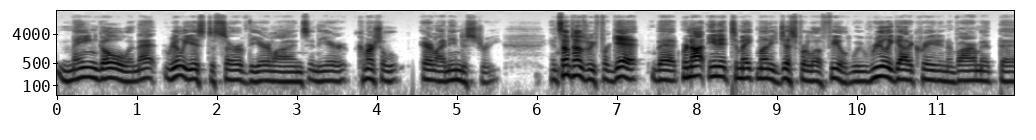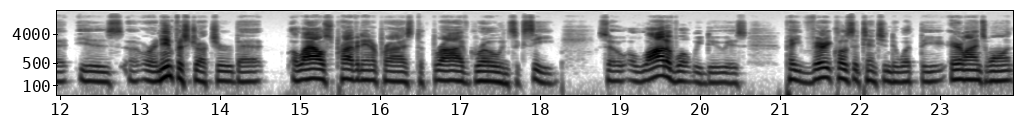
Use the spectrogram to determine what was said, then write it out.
main goal, and that really is to serve the airlines in the air commercial airline industry. And sometimes we forget that we're not in it to make money just for Love Field. We really got to create an environment that is, uh, or an infrastructure that allows private enterprise to thrive, grow, and succeed. So a lot of what we do is pay very close attention to what the airlines want,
